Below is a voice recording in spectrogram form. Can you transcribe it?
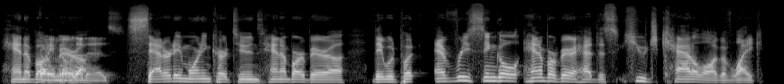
Hanna Don't even know what Barbera. Saturday morning cartoons, Hanna Barbera. They would put every single Hanna Barbera had this huge catalog of like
